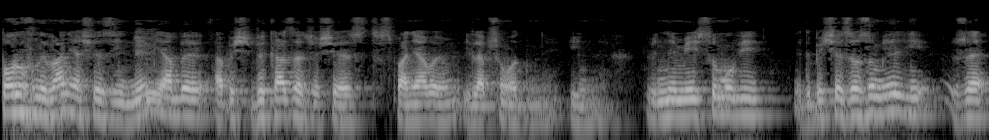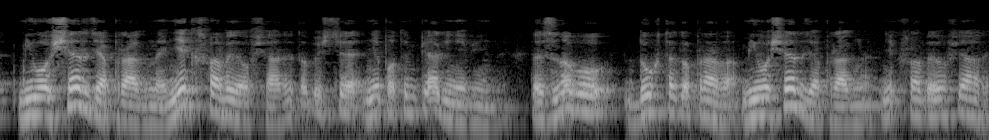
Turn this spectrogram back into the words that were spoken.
porównywania się z innymi, aby, aby wykazać, że się jest wspaniałym i lepszym od innych. W innym miejscu mówi, gdybyście zrozumieli, że miłosierdzia pragnę, nie krwawej ofiary, to byście nie potępiali niewinnych. To jest znowu duch tego prawa. Miłosierdzia pragnę, nie krwawej ofiary.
